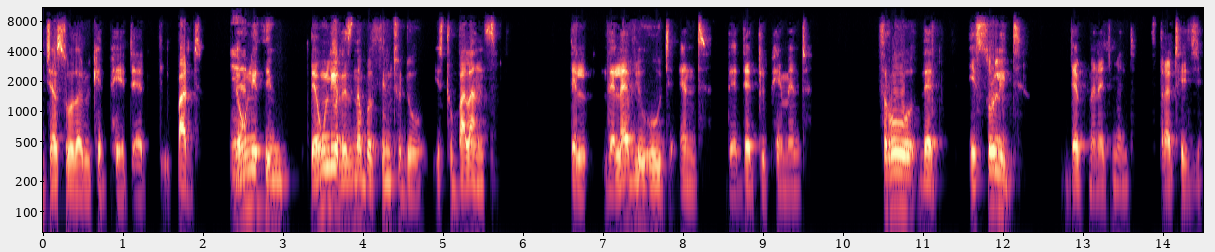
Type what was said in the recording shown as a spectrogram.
just so that we can pay debt. But the only thing, the only reasonable thing to do is to balance the the livelihood and the debt repayment through the a solid debt management strategy.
